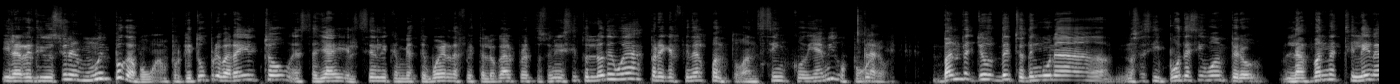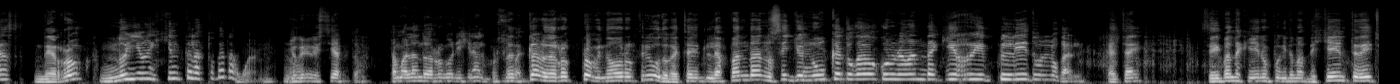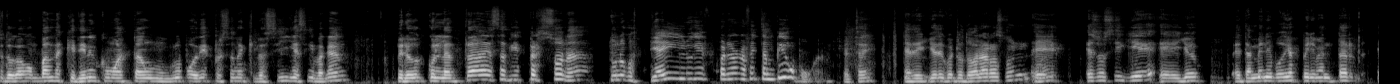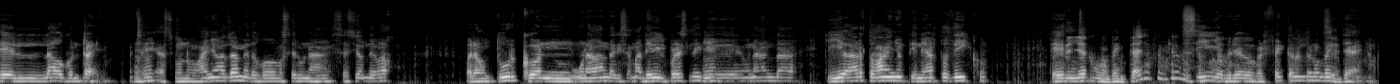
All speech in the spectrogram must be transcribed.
Y la retribución es muy poca, porque tú preparáis el show, ensayáis el set, cambiaste cuerdas, fuiste al local, prestaste sonido, hiciste un lote de weas para que al final, ¿cuánto? Van 5 o 10 amigos, po. Claro. Bandas, yo de hecho tengo una, no sé si hipótesis, weón, pero las bandas chilenas de rock no llevan gente a las tocatas, weón. Yo creo que es cierto. Estamos hablando de rock original, por supuesto. Claro, de rock propio, no rock tributo, ¿cachai? Las bandas, no sé, yo nunca he tocado con una banda que repleto un local, ¿cachai? Hay bandas que llenan un poquito más de gente, de hecho he tocado con bandas que tienen como hasta un grupo de 10 personas que lo sigue así bacán, pero con la entrada de esas 10 personas, tú no costeáis lo que es para una fiesta en vivo, pues, ¿cachai? Yo te encuentro toda la razón. eh, eso sí que eh, yo eh, también he podido experimentar el lado contrario. Hace unos años atrás me tocó hacer una sesión de bajo para un tour con una banda que se llama Devil Presley, que es una banda que lleva hartos años, tiene hartos discos. Tienen ya como 20 años, creo. sí, yo creo perfectamente unos Sí. 20 años.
